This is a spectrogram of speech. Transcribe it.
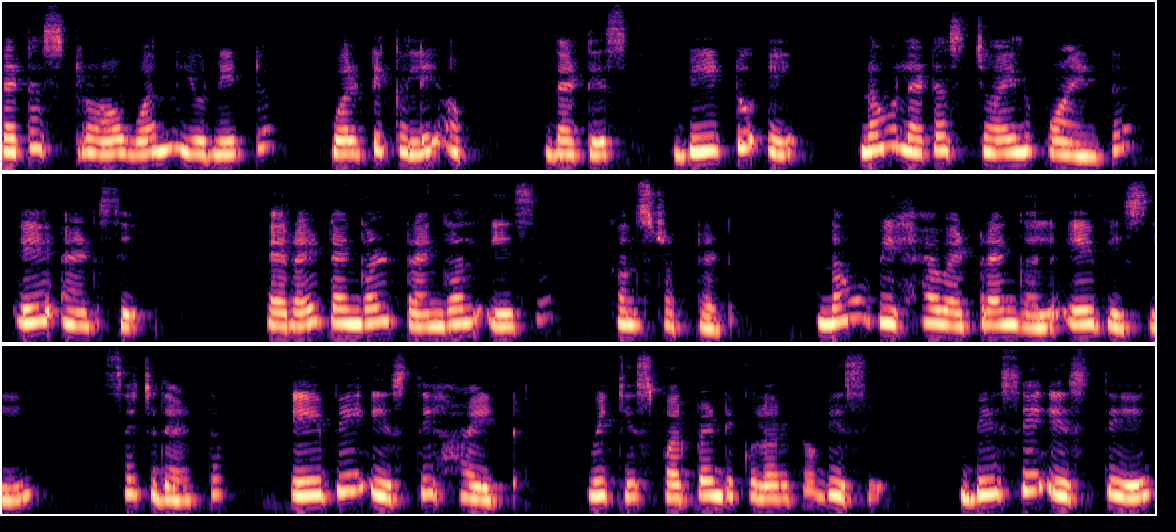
let us draw one unit vertically up that is B to A. Now let us join point A and C. A right angle triangle is constructed. Now we have a triangle ABC such that AB is the height which is perpendicular to BC. BC is the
